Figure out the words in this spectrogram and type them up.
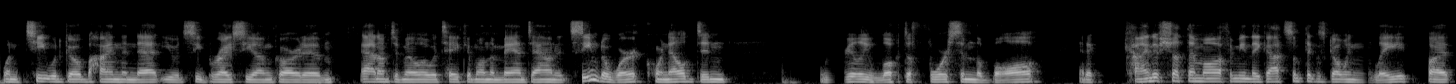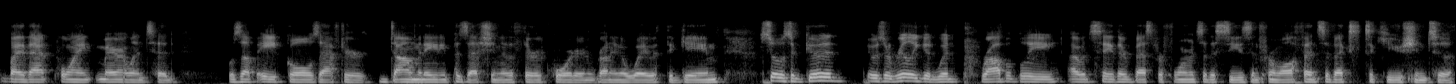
When Teat would go behind the net, you would see Bryce Young guard him. Adam DiMillo would take him on the man down. It seemed to work. Cornell didn't really look to force him the ball, and it kind of shut them off. I mean, they got some things going late, but by that point, Maryland had was up eight goals after dominating possession in the third quarter and running away with the game. So it was a good, it was a really good win. Probably, I would say, their best performance of the season from offensive execution to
